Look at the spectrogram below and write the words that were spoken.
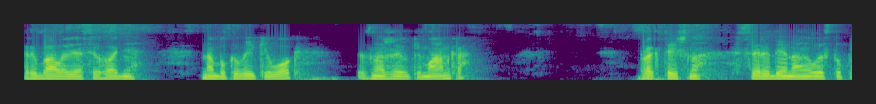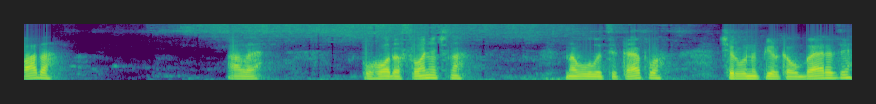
Рибалив я сьогодні на боковий ківок з наживки манка. Практично середина листопада. Але погода сонячна, на вулиці тепло, червонопірка в березі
